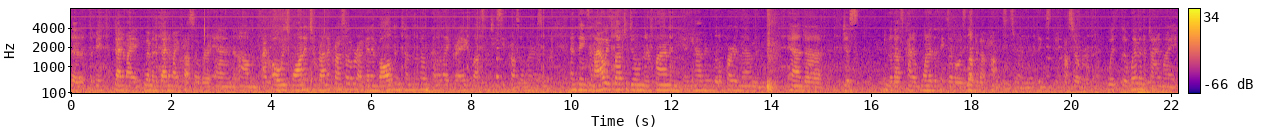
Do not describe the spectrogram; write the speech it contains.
the the big dynamite women of dynamite crossover, and um, I've always wanted to run a crossover. I've been involved in tons of them, kind of like Greg, lots of DC crossovers and, and things, and I always love to do them. They're fun, and, and you have your little part in them, and and uh, just you know that's kind of one of the things I've always loved about comics is when things get crossed over. But with the Women of Dynamite,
